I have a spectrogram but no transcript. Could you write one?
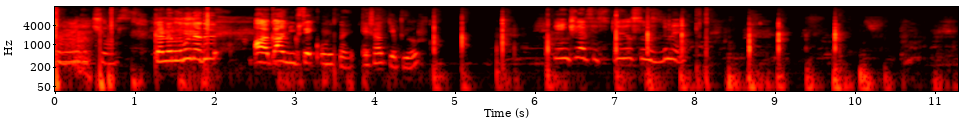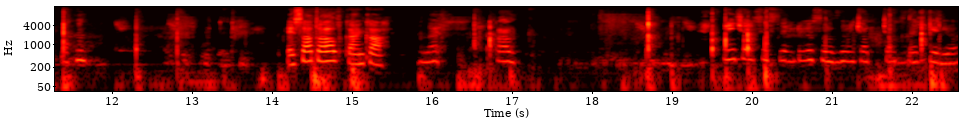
Sonra geçiyoruz. kanalımın adı Hakan Yüksek unutmayın. Esat yapıyor. Gençler siz istiyorsunuz değil mi? Esat al kanka. Ver. Al. Gençler sesleri duyuyorsunuz değil mi? Çat çat ses geliyor.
